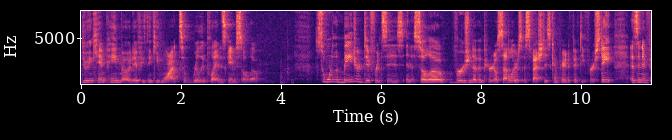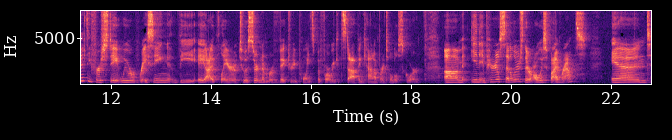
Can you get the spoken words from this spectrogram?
doing campaign mode if you think you want to really play this game solo. So one of the major differences in the solo version of Imperial Settlers, especially as compared to 51st State, is that in 51st State we were racing the AI player to a certain number of victory points before we could stop and count up our total score. Um, in Imperial Settlers there are always five rounds, and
